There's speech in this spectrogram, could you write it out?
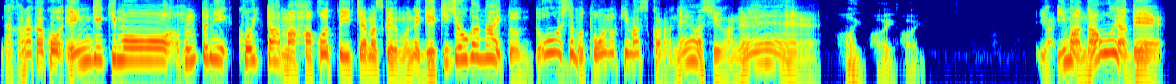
なかなかこう演劇も本当にこういった、まあ箱って言っちゃいますけどもね、劇場がないとどうしても遠のきますからね、足がね。はいはいはい。いや、今名古屋で、み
